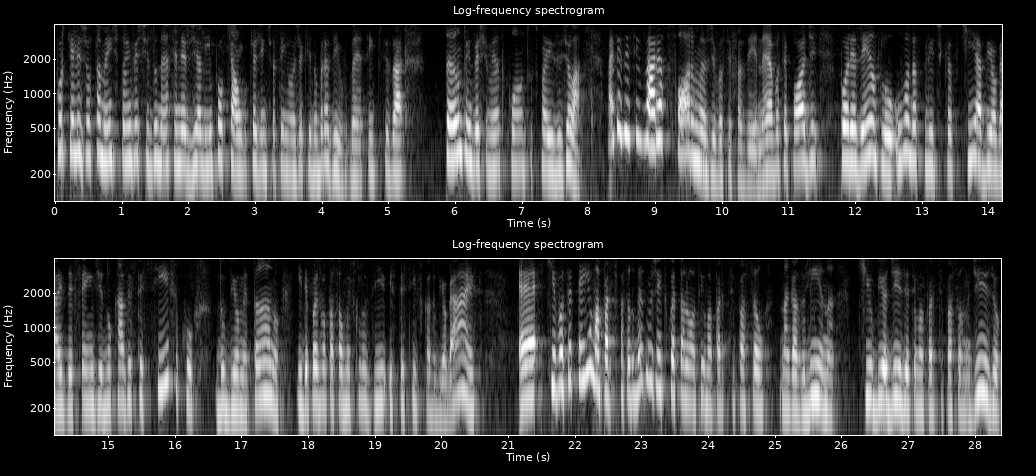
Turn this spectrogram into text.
porque eles justamente estão investindo nessa energia limpa, que é algo que a gente já tem hoje aqui no Brasil, né? sem precisar tanto investimento quanto os países de lá. Mas existem várias formas de você fazer, né? Você pode, por exemplo, uma das políticas que a Biogás defende, no caso específico do biometano, e depois vou passar uma exclusiva específica do biogás, é que você tenha uma participação, do mesmo jeito que o etanol tem uma participação na gasolina, que o biodiesel tem uma participação no diesel,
